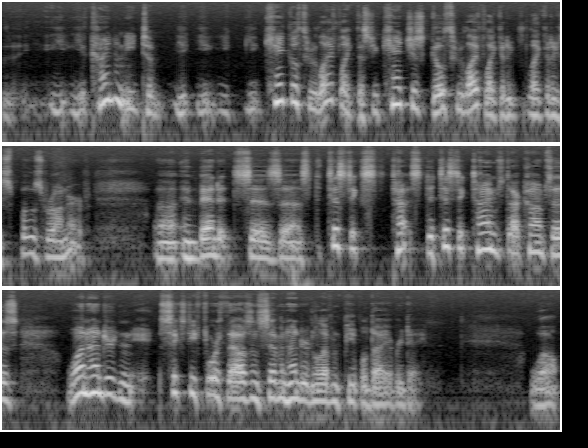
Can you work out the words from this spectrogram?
you, you kind of need to. You, you, you can't go through life like this. You can't just go through life like an like an exposed raw nerve. Uh, and Bandit says uh, statistics t- statistictimes.com says 164,711 people die every day. Well,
